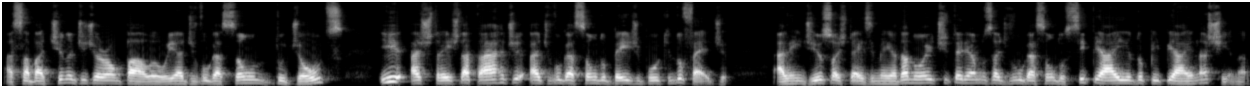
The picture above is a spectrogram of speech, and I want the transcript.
a sabatina de Jerome Powell e a divulgação do JOLTS, e às 3 da tarde, a divulgação do Beige Book do Fed. Além disso, às 10h30 da noite, teremos a divulgação do CPI e do PPI na China.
